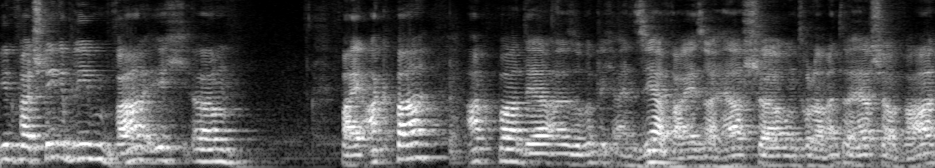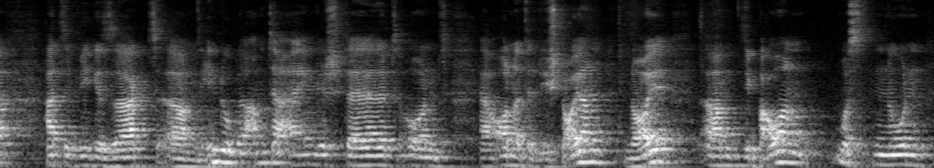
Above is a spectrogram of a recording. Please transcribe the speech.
jedenfalls stehen geblieben war ich ähm, bei Akbar. Akbar, der also wirklich ein sehr weiser Herrscher und toleranter Herrscher war, hatte wie gesagt ähm, Hindu-Beamte eingestellt und er ordnete die Steuern neu. Ähm, die Bauern mussten nun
